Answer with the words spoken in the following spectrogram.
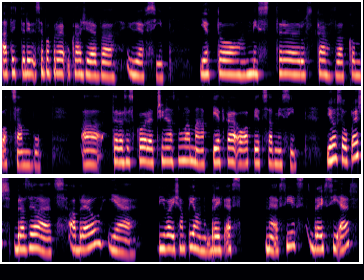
a teď tedy se poprvé ukáže v UFC. Je to mistr Ruska v kombat sambu. A teda se skóre 13-0 má 5 KO a 5 submisí. Jeho soupeř, Brazilec Abreu, je bývalý šampion Brave FC, ne FCS, Brave CS,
